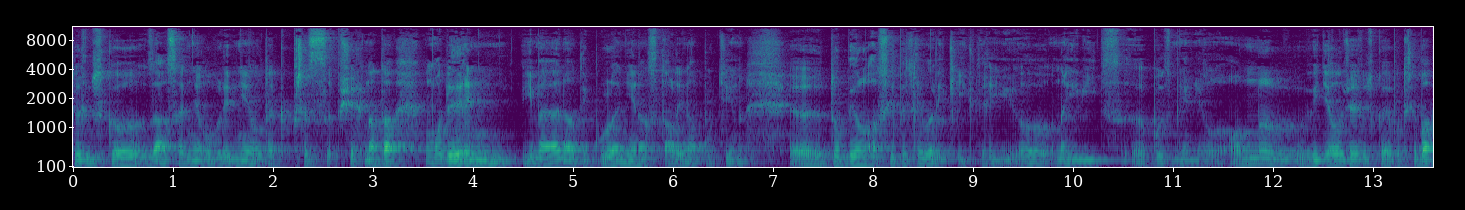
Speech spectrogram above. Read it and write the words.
to Rusko zásadně ovlivnil, tak přes všechna ta moderní jména typu Lenina, Stalina, Putin, to byl asi Petr Veliký, který ho nejvíc pozměnil. On viděl, že Rusko je potřeba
